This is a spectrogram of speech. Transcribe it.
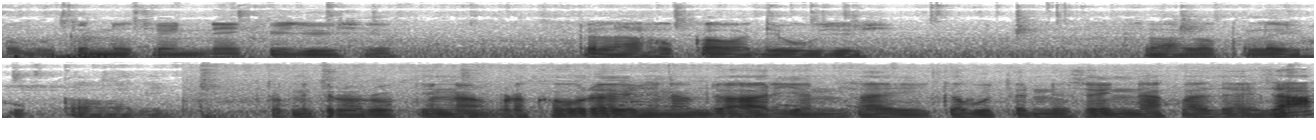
કબૂતરને ચૈન નાખવી જોઈશે. પેલા હુકાવા દેવું જોઈશે. ચાલો પેલા એ હુકાવા દે. તો મિત્રો રોકીને આપણે ખવડાવી છે ને આમ જો આર્યનભાઈ કબૂતરને ચૈન નાખવા જાય. જા.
